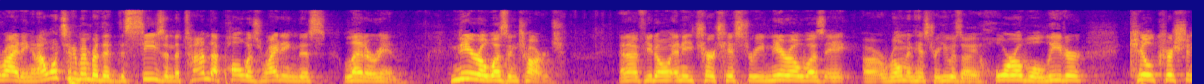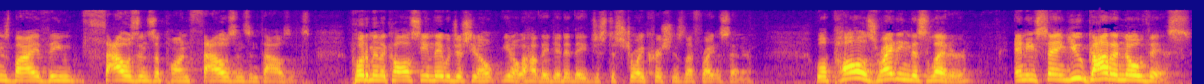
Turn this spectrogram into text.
writing, and I want you to remember that the season, the time that Paul was writing this letter in, Nero was in charge. And if you know any church history, Nero was a, a Roman history. He was a horrible leader, killed Christians by the thousands upon thousands and thousands. Put them in the Colosseum, they would just, you know, you know how they did it. They just destroy Christians left, right, and center. Well, Paul's writing this letter, and he's saying, you gotta know this.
